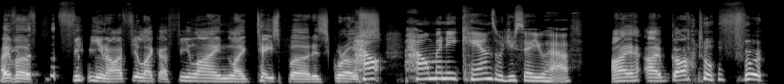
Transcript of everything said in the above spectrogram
I have a, fe- you know, I feel like a feline like taste bud is gross. How how many cans would you say you have? I I've gone over.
